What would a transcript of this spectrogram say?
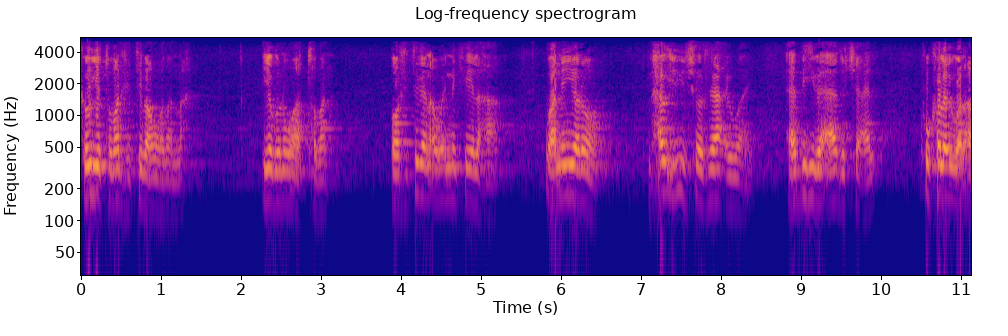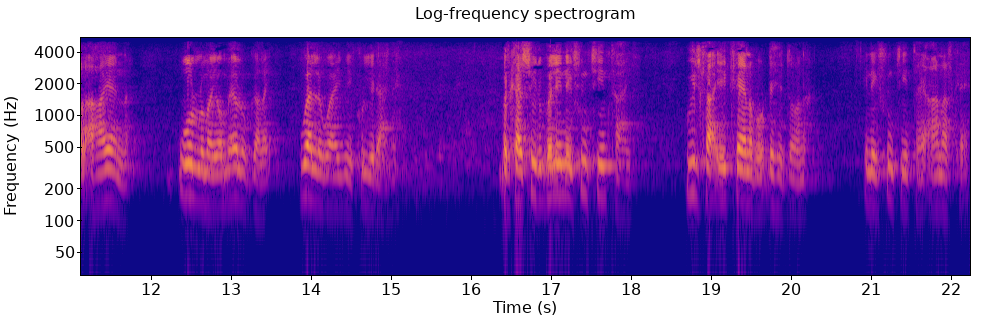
kow iyo toban riti baan wadana iyaguna waa toban. Oo ritigana waa ninkii lahaa waa nin yaroo maxaa ii soo raaci waaye aabbihiibaa aada u jecel. Ku kaloo ay walaal ahaayeenna wuu lumay oo meelu galay. Waa la waayey bay ku yidhaahdeen. Markaasuu yidhi bal inay runtiin tahay? Wiilkaa ii keena buu dhihi doona inay runtiin tahay aan arkee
